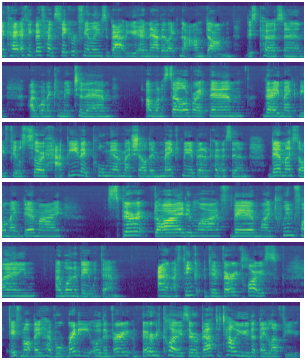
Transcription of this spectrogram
Okay, I think they've had secret feelings about you and now they're like, nah, I'm done. This person, I want to commit to them. I want to celebrate them. They make me feel so happy. They pull me out of my shell. They make me a better person. They're my soulmate. They're my spirit guide in life. They're my twin flame. I want to be with them. And I think they're very close. If not, they have already, or they're very, very close. They're about to tell you that they love you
